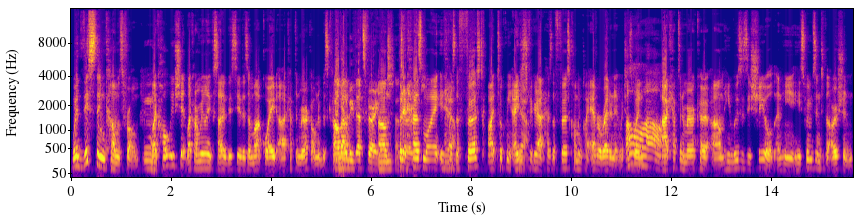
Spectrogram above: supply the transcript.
where this thing comes from. Mm. Like, holy shit! Like, I'm really excited this year. There's a Mark Waid uh, Captain America omnibus coming. Oh, that'll out. be that's very good. Um, That's but it has good. my, it has the first. It took me ages Yeah. to figure out. It has the first comic I ever read in it, which is Oh, when uh, Captain America, um, he loses his shield and he, he swims into the ocean.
